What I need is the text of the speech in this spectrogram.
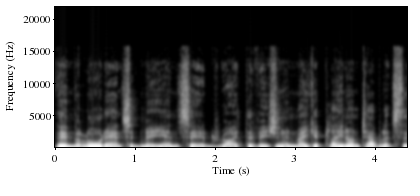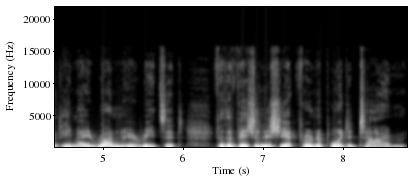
Then the Lord answered me and said, Write the vision and make it plain on tablets, that he may run who reads it. For the vision is yet for an appointed time,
